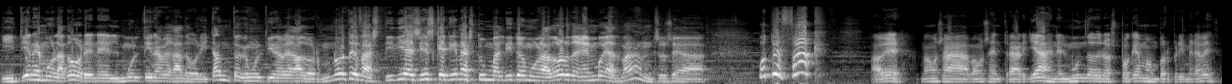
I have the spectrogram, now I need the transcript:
Y tiene emulador en el multinavegador Y tanto que multinavegador. No te fastidies si es que tienes tú un maldito emulador de Game Boy Advance O sea... What the fuck A ver, vamos a, vamos a entrar ya en el mundo de los Pokémon por primera vez.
